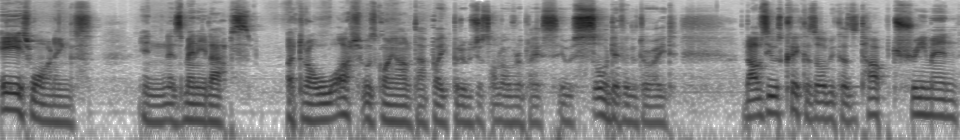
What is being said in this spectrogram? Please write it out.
eight warnings in as many laps. I don't know what was going on with that bike, but it was just all over the place. It was so difficult to ride. And obviously was quick as well because the top three men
